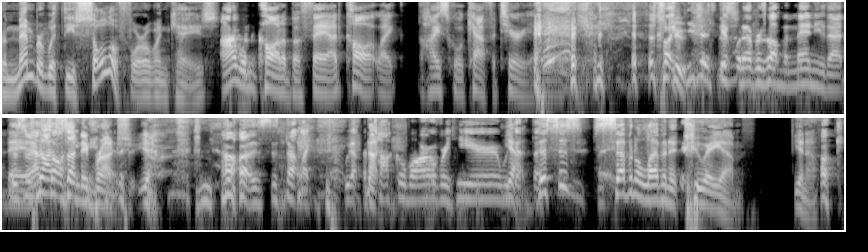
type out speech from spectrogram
Remember, with these solo 401ks, I wouldn't call it a buffet. I'd call it like high school cafeteria. That's like true. You just get whatever's on the menu that day. This is That's not Sunday brunch. Yeah. no, this is not like we got the taco bar over here. We yeah, the, this is 7-Eleven at 2 a.m you know. Okay.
